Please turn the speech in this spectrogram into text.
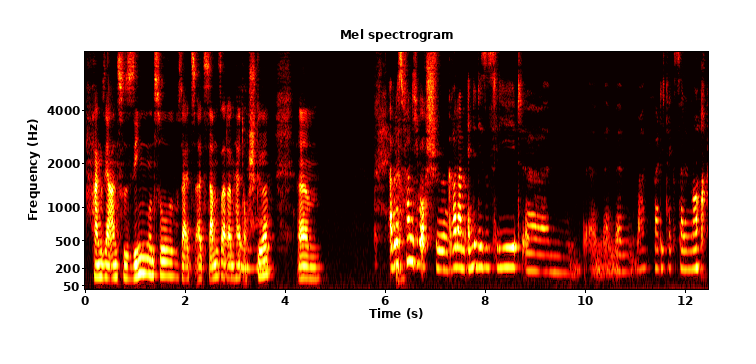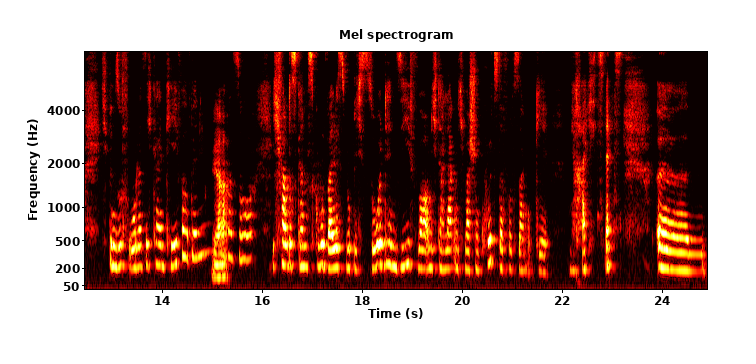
fangen sie an zu singen und so, als, als Samsa dann halt ja. auch stirbt. Ähm, aber das ja. fand ich aber auch schön, gerade am Ende dieses Lied. Ähm, ähm, ähm, wie war die Textzeile noch? Ich bin so froh, dass ich kein Käfer bin. Ja. Oder so. Ich fand das ganz gut, weil es wirklich so intensiv war und ich da lag und ich war schon kurz davor zu sagen, okay, mir reicht's jetzt. Ähm,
